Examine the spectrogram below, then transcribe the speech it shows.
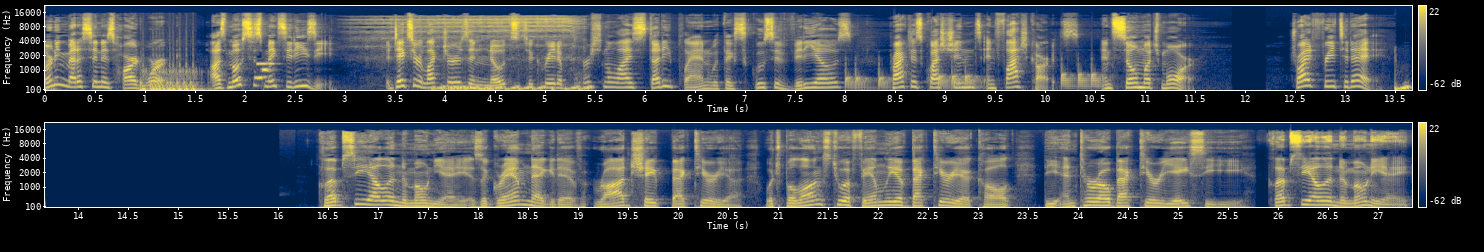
Learning medicine is hard work. Osmosis makes it easy. It takes your lectures and notes to create a personalized study plan with exclusive videos, practice questions, and flashcards, and so much more. Try it free today. Klebsiella pneumoniae is a gram-negative, rod-shaped bacteria which belongs to a family of bacteria called the Enterobacteriaceae. Klebsiella pneumoniae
